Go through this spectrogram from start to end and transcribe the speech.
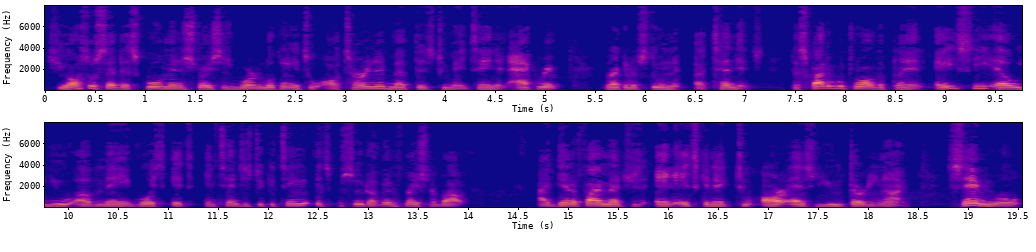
She also said that school administrations were looking into alternative methods to maintain an accurate record of student attendance. Despite the withdrawal of the plan, ACLU of Maine voiced its intentions to continue its pursuit of information about identified metrics and its connect to RSU 39. Samuel,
